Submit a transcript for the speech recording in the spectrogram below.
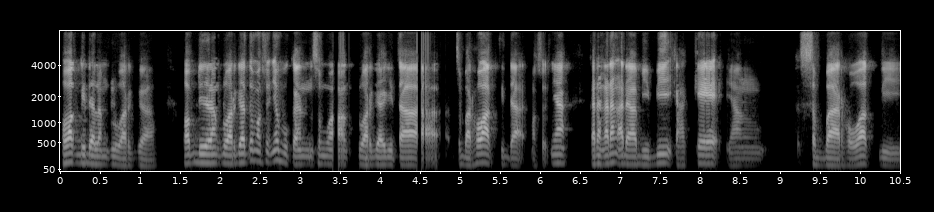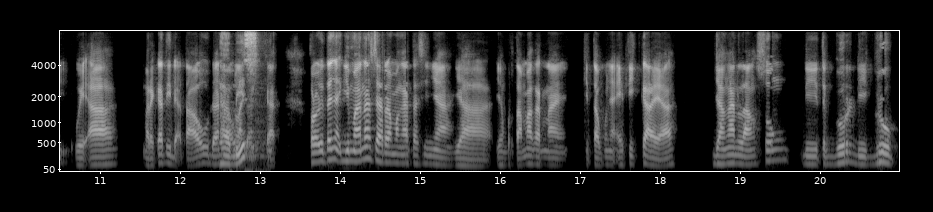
Hoak di dalam keluarga. Hoax di dalam keluarga tuh maksudnya bukan semua keluarga kita sebar hoax, tidak. Maksudnya kadang-kadang ada bibi, kakek yang sebar hoax di WA, mereka tidak tahu dan Habis? Kalau ditanya gimana cara mengatasinya? Ya, yang pertama karena kita punya etika ya. Jangan langsung ditegur di grup.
